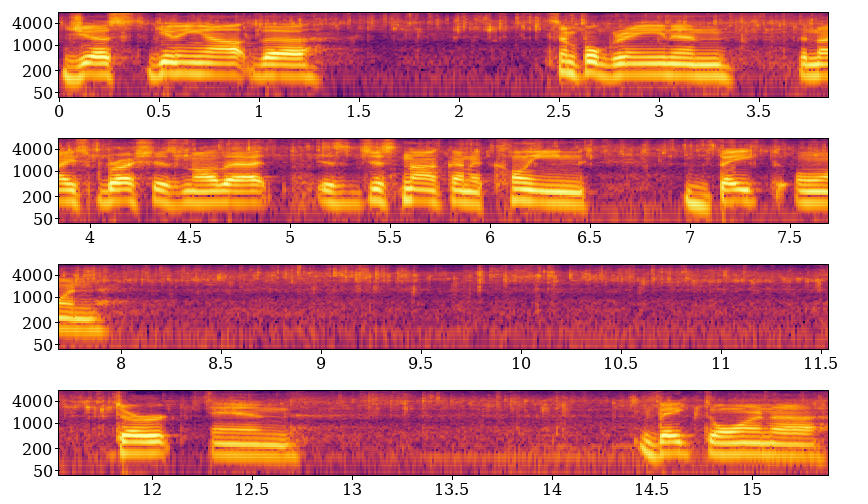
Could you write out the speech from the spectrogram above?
just getting out the simple green and the nice brushes and all that is just not going to clean baked on dirt and baked on uh,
